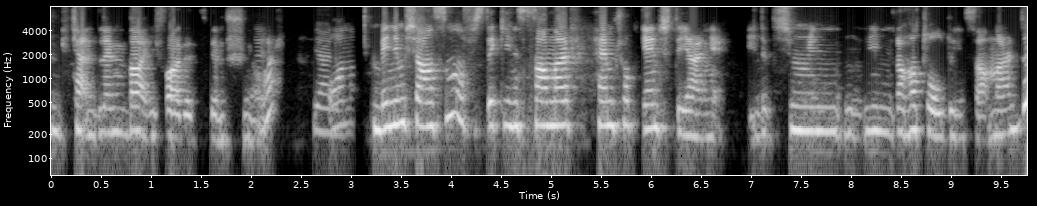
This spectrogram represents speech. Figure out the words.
Çünkü kendilerini daha iyi ifade ettiklerini düşünüyorlar. Yani O an- benim şansım ofisteki insanlar hem çok gençti yani iletişimin rahat olduğu insanlardı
